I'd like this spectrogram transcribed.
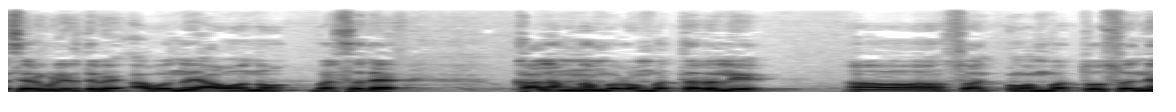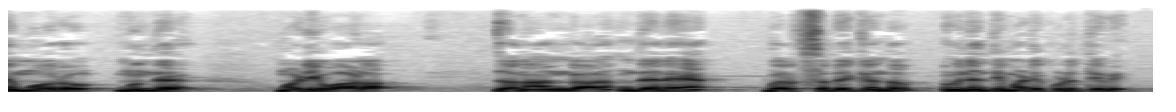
ಹೆಸರುಗಳಿರ್ತವೆ. ಅವನ್ನು ಯಾವನ್ನು ಬರೆಸದೆ ಕಾಲಂ ನಂಬರ್ ಒಂಬತ್ತರಲ್ಲಿ ಒಂಬತ್ತು ಸೊನ್ನೆ ಮೂರು ಮುಂದೆ ಮಡಿವಾಳ ಜನಾಂಗ ಅಂದೇನೆ ಬರೆಸಬೇಕೆಂದು ವಿನಂತಿ ಮಾಡಿಕೊಳ್ಳುತ್ತೇವೆ.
